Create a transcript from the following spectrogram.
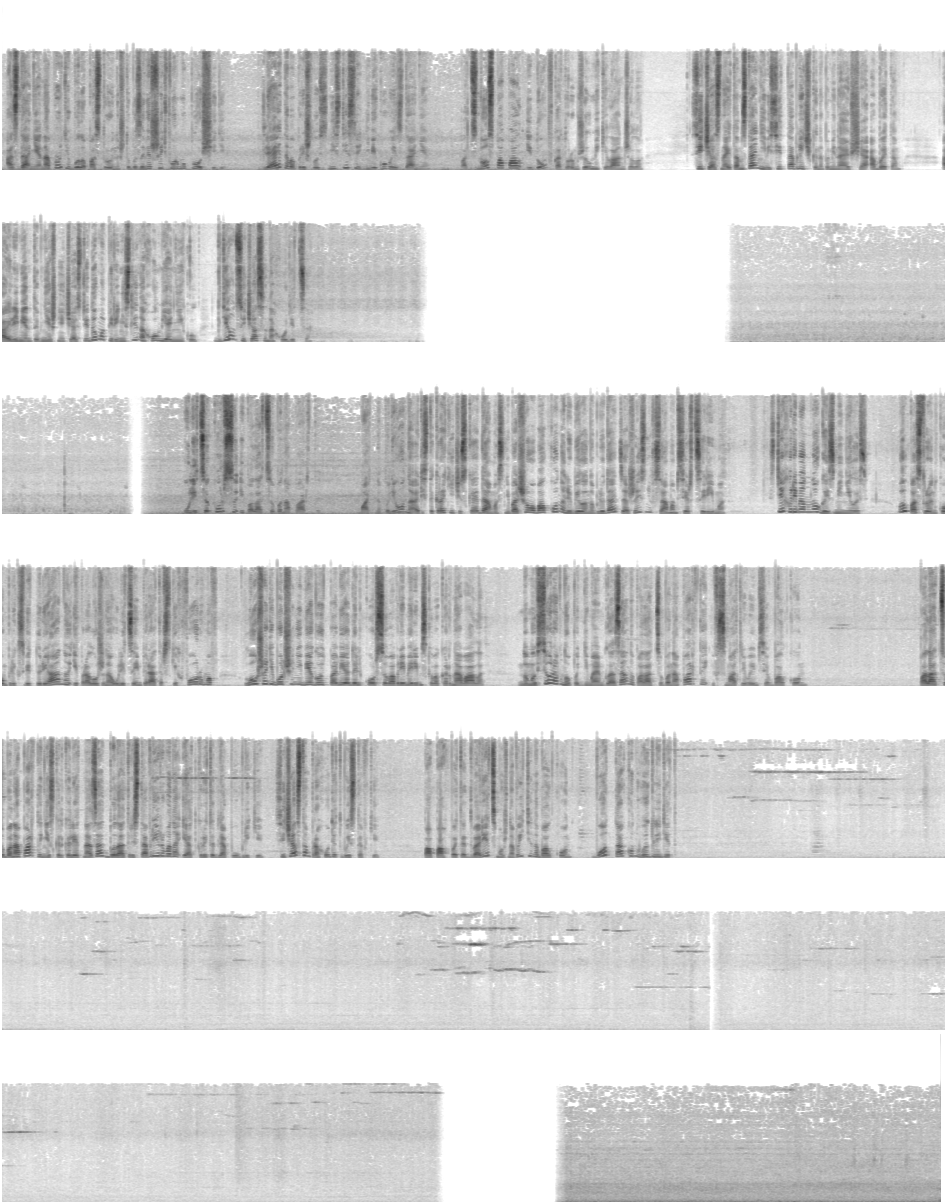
А здание напротив было построено, чтобы завершить форму площади. Для этого пришлось снести средневековые здания. Под снос попал и дом, в котором жил Микеланджело. Сейчас на этом здании висит табличка, напоминающая об этом. А элементы внешней части дома перенесли на холм Яникул, где он сейчас и находится – Улица Корсо и Палаццо Бонапарте. Мать Наполеона, аристократическая дама, с небольшого балкона любила наблюдать за жизнью в самом сердце Рима. С тех времен много изменилось. Был построен комплекс Витториано и проложена улица императорских форумов, лошади больше не бегают по Виа-дель-Корсо во время римского карнавала, но мы все равно поднимаем глаза на Палаццо Бонапарте и всматриваемся в балкон. Палаццо Бонапарте несколько лет назад было отреставрировано и открыто для публики. Сейчас там проходят выставки. Попав в этот дворец, можно выйти на балкон. Вот так он выглядит –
